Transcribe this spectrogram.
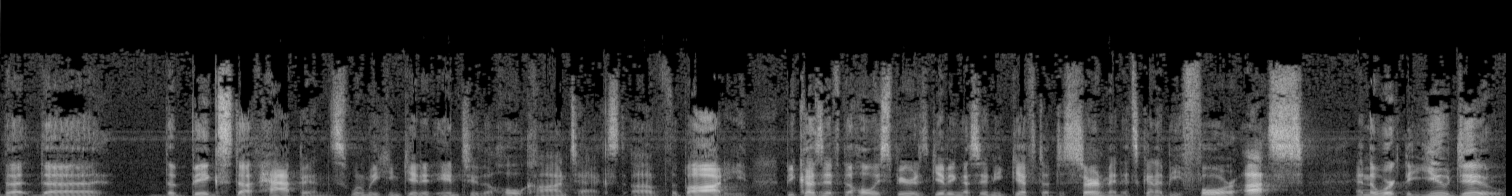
the the the big stuff happens when we can get it into the whole context of the body. Because if the Holy Spirit is giving us any gift of discernment, it's going to be for us. And the work that you do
